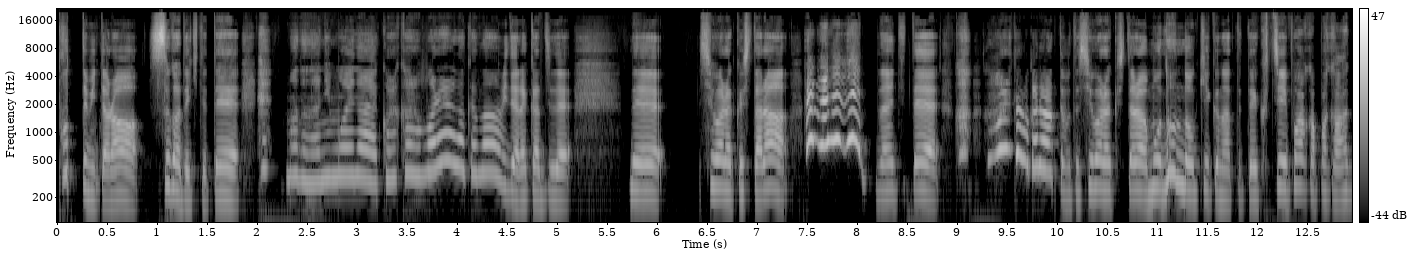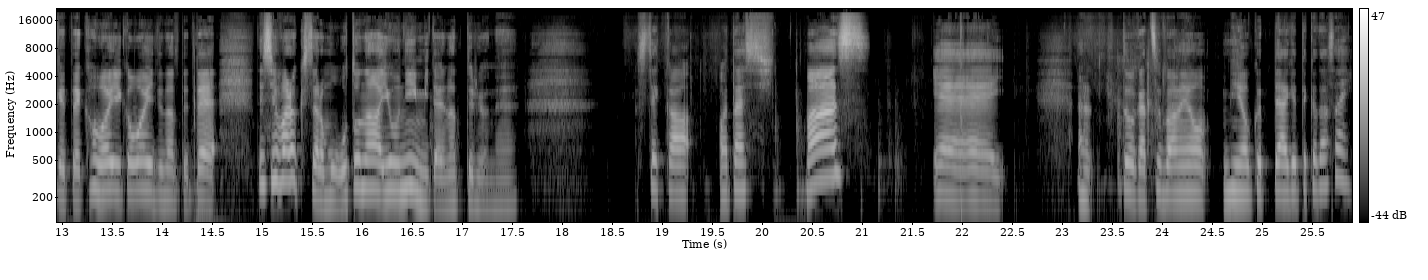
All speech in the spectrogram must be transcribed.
パッて見たら巣ができててえまだ何もいない。これから生まれるのかなみたいな感じで。でしばらくしたら「えって泣いてて「あ生まれたのかな?」って思ってしばらくしたらもうどんどん大きくなってて口パカパカ開けて可愛い可愛いってなっててでしばらくしたらもう大人4人みたいになってるよね。ステッカー渡します。イエーイ。あのどうかツバメを見送ってあげてください。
